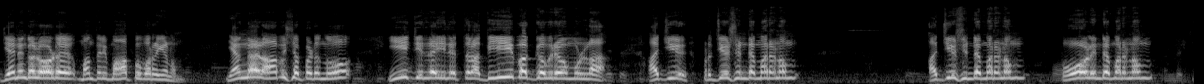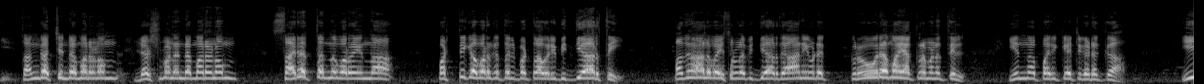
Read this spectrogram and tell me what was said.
ജനങ്ങളോട് മന്ത്രി മാപ്പ് പറയണം. ഞങ്ങൾ ആവശ്യപ്പെടുന്നു ഈ ജില്ലയിൽ എത്ര അതീവ ഗൗരവമുള്ള അജി പ്രജേഷിന്റെ മരണം അജീഷിന്റെ മരണം പോളിന്റെ മരണം തങ്കച്ചിന്റെ മരണം ലക്ഷ്മണന്റെ മരണം സരത്ത് എന്ന് പറയുന്ന പട്ടികവർഗത്തിൽപ്പെട്ട ഒരു വിദ്യാർത്ഥി പതിനാല് വയസ്സുള്ള വിദ്യാർത്ഥി ആനയുടെ ക്രൂരമായ ആക്രമണത്തിൽ ഇന്ന് പരിക്കേറ്റ് കിടക്കുക. ഈ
